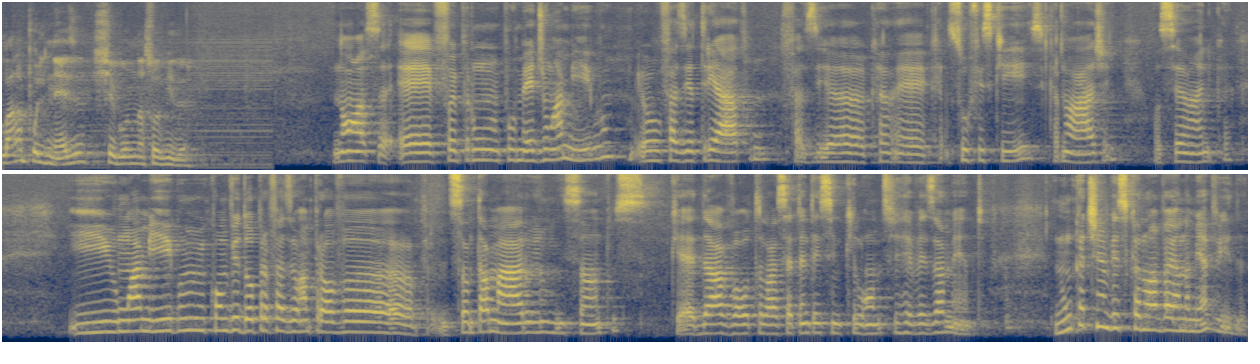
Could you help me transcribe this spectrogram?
lá na Polinésia chegou na sua vida? Nossa, é, foi por, um, por meio de um amigo. Eu fazia triatlo, fazia é, surf ski, canoagem oceânica. E um amigo me convidou para fazer uma prova de Santa Amaro, em Santos, que é dar a volta lá 75 quilômetros de revezamento. Nunca tinha visto canoa havaiana na minha vida.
